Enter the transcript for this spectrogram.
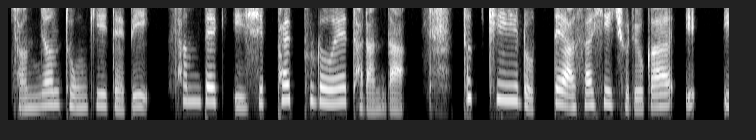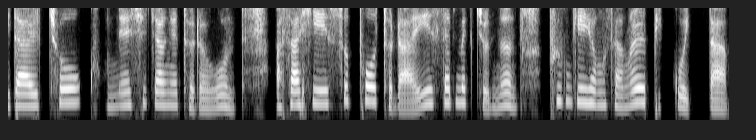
전년 동기 대비 328%에 달한다. 특히 롯데 아사히 주류가 이, 이달 초 국내 시장에 들어온 아사히 수포드라이 생맥주는 품귀 형상을 빚고 있다.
